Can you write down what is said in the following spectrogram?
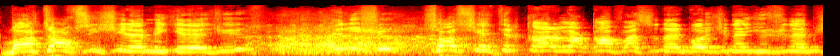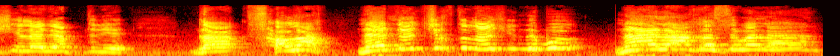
Botoks işine mi gireceğiz? Beni şu sosyetik karla kafasına, gözüne, yüzüne bir şeyler yaptırıyor. La salak! Nereden çıktı lan şimdi bu? Ne alakası var la?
